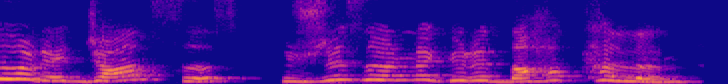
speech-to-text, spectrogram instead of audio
duvarı cansız, hücre zarına göre daha kalın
